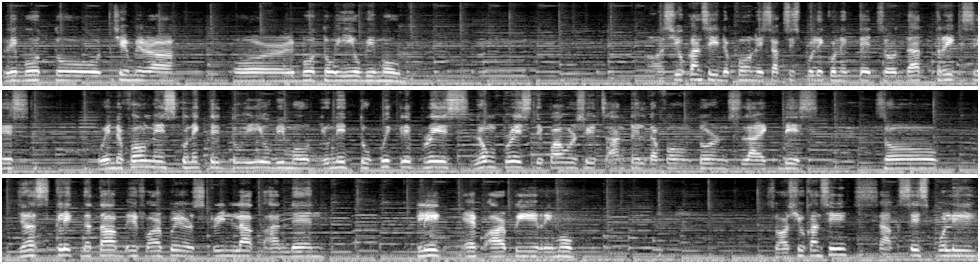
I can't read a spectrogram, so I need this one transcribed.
reboot to Chimera or reboot to EUV mode as you can see the phone is successfully connected. So that tricks is when the phone is connected to EUV mode you need to quickly press long press the power switch until the phone turns like this. So just click the tab FRP or screen lock and then click FRP remove. So as you can see successfully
